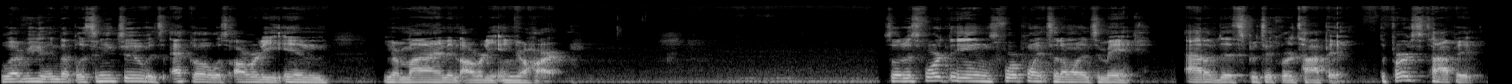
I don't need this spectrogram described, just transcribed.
whoever you end up listening to, is echo what's already in your mind and already in your heart. So there's four things, four points that I wanted to make out of this particular topic. The first topic,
